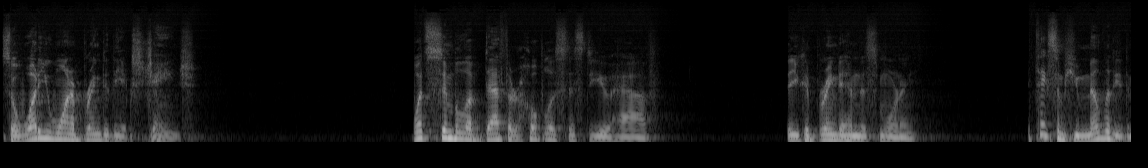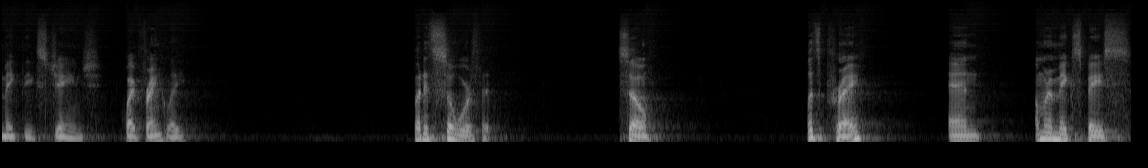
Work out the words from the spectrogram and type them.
So, what do you want to bring to the exchange? What symbol of death or hopelessness do you have that you could bring to him this morning? It takes some humility to make the exchange, quite frankly. But it's so worth it. So let's pray. And I'm going to make space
